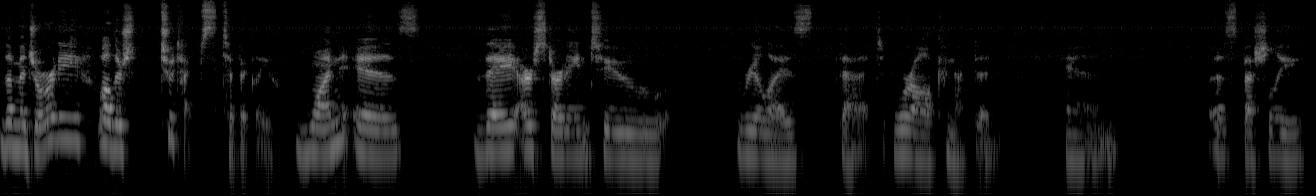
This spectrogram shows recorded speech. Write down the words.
the majority, well, there's two types typically. One is they are starting to realize that we're all connected and especially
